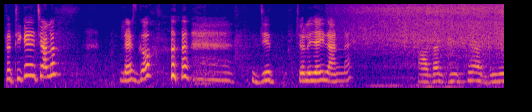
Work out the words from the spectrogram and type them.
তো ঠিক আছে, চলো। লেটস গো যে চলে যাই রান্নায়। আদা ঘিসে আর জিরে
